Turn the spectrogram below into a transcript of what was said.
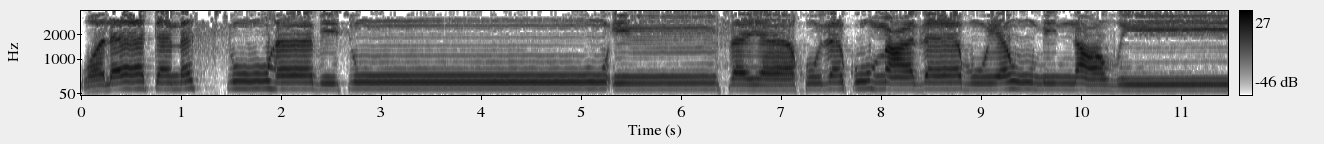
ولا تمسوها بسوء فياخذكم عذاب يوم عظيم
